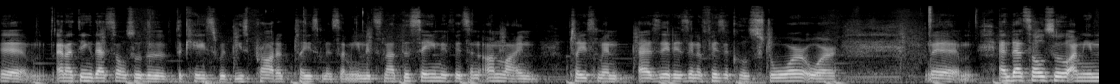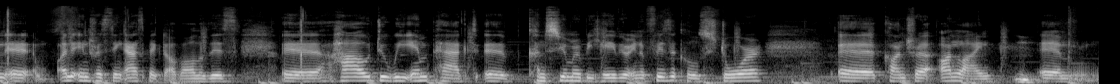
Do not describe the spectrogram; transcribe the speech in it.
Um, and I think that's also the, the case with these product placements. I mean, it's not the same if it's an online placement as it is in a physical store or. Um, and that's also, I mean, uh, an interesting aspect of all of this. Uh, how do we impact uh, consumer behavior in a physical store uh, contra online. Um,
